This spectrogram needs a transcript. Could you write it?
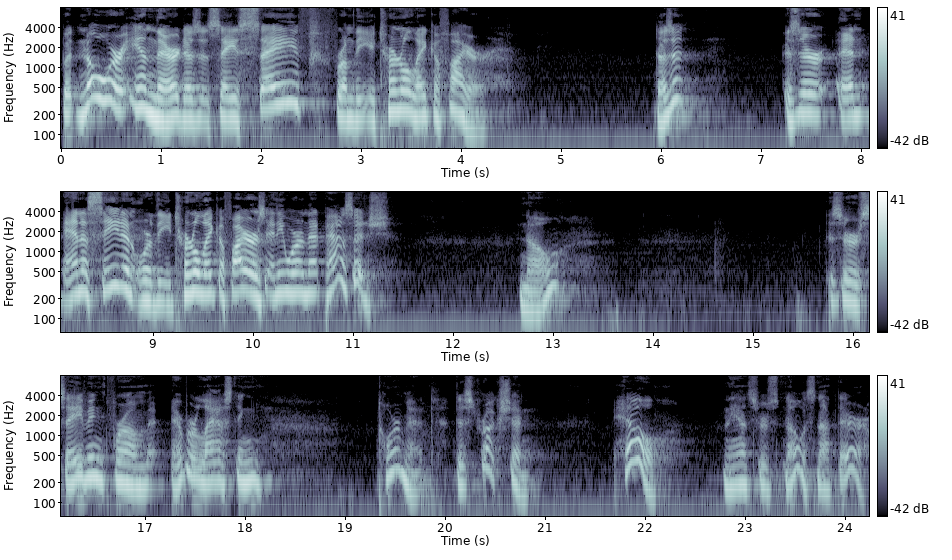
But nowhere in there does it say save from the eternal lake of fire. Does it? Is there an antecedent where the eternal lake of fire is anywhere in that passage? No. Is there saving from everlasting torment, destruction, hell? And the answer is no, it's not there.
